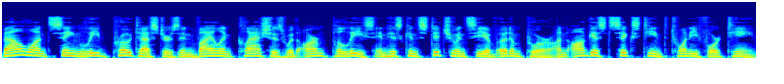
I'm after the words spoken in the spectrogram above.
Balwant Singh lead protesters in violent clashes with armed police in his constituency of Udhampur on August 16, 2014.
